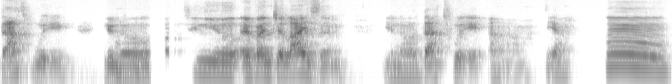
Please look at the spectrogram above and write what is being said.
that way you know mm-hmm. continue evangelizing you know, that way. Um, yeah. Mm,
